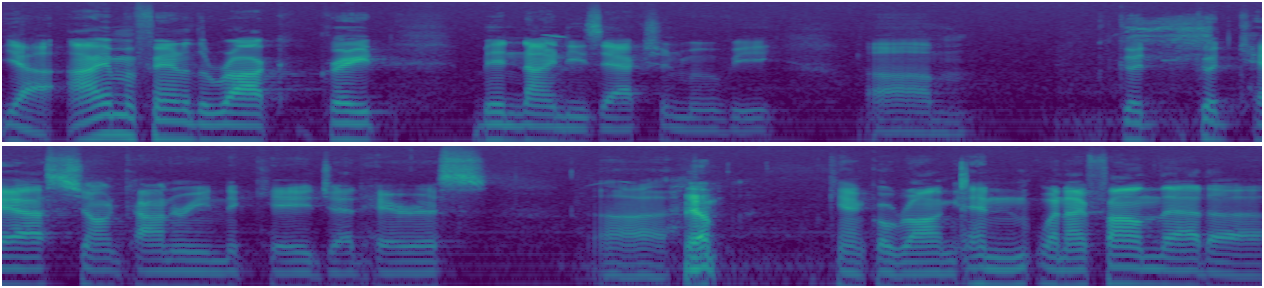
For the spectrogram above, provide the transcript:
yeah, I am a fan of The Rock. Great mid '90s action movie. Um, good good cast: Sean Connery, Nick Cage, Ed Harris. Uh, Yep. can't go wrong. And when I found that uh,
